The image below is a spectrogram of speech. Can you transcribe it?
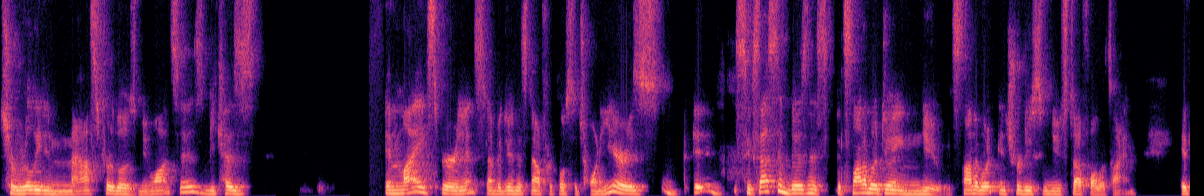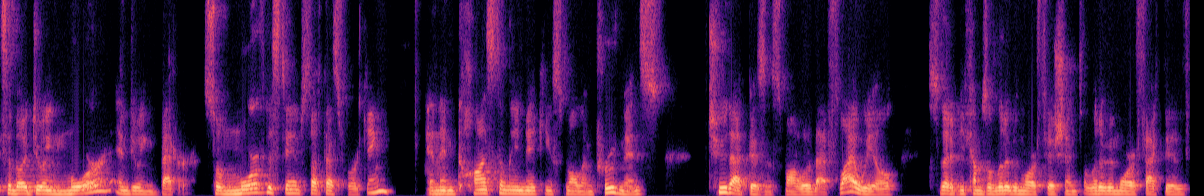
to really master those nuances because in my experience, and I've been doing this now for close to 20 years, it, success in business, it's not about doing new. It's not about introducing new stuff all the time. It's about doing more and doing better. So, more of the same stuff that's working, and then constantly making small improvements to that business model or that flywheel so that it becomes a little bit more efficient, a little bit more effective.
